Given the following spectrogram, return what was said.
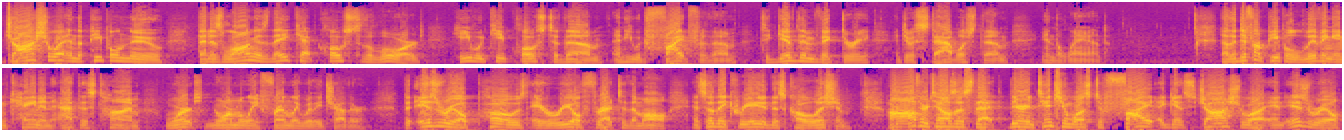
Joshua and the people knew that as long as they kept close to the Lord, he would keep close to them and he would fight for them to give them victory and to establish them in the land. Now, the different people living in Canaan at this time weren't normally friendly with each other, but Israel posed a real threat to them all, and so they created this coalition. Our author tells us that their intention was to fight against Joshua and Israel,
